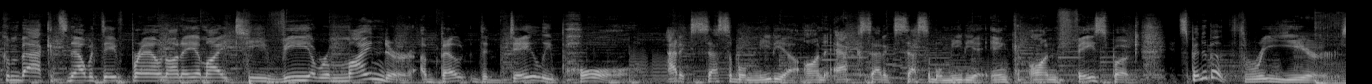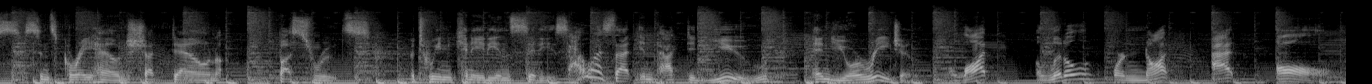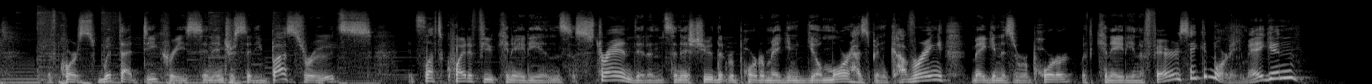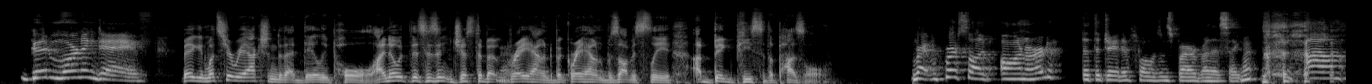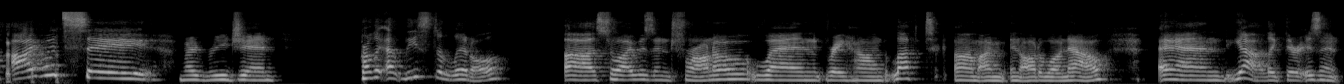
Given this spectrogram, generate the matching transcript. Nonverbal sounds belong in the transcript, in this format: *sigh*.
Welcome back. It's now with Dave Brown on AMI TV. A reminder about the daily poll at Accessible Media on X, at Accessible Media Inc. on Facebook. It's been about three years since Greyhound shut down bus routes between Canadian cities. How has that impacted you and your region? A lot, a little, or not at all? Of course, with that decrease in intercity bus routes, it's left quite a few Canadians stranded, and it's an issue that reporter Meagan Gillmore has been covering. Meagan is a reporter with Canadian Affairs. Hey, good morning, Meagan. Good morning, Dave. Meagan, what's your reaction to that daily poll? I know this isn't just about right. Greyhound, but Greyhound was obviously a big piece of the puzzle. Right. Well, first of all, I'm honored that the daily poll was inspired by this segment. *laughs* um, I would say my region Probably at least a little. Uh, so I was in Toronto when Greyhound left. Um, I'm in Ottawa now, and yeah, like there isn't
